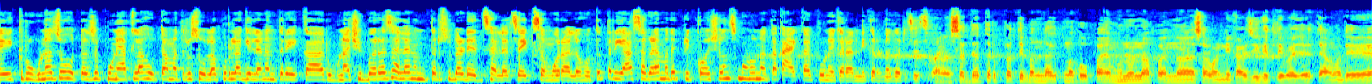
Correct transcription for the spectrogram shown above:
एक रुग्ण जो होता जो पुण्यातला होता मात्र सोलापूरला गेल्यानंतर एका रुग्णाची बरं झाल्यानंतर सुद्धा डेथ झाल्याचं एक समोर आलं होतं. तर या सगळ्यामध्ये प्रिकॉशन्स म्हणून आता काय काय पुणेकरांनी करणं गरजेचं सध्या तर प्रतिबंधात्मक उपाय म्हणून आपण सर्वांनी काळजी घेतली पाहिजे. त्यामध्ये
